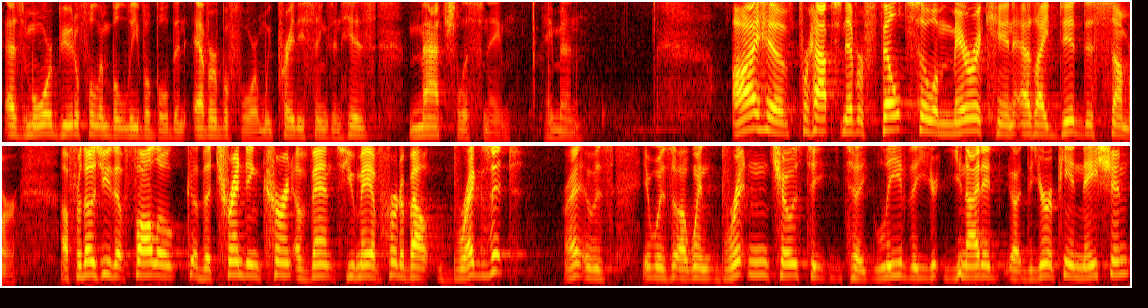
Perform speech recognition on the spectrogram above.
as more beautiful and believable than ever before. And we pray these things in his matchless name. Amen. I have perhaps never felt so American as I did this summer. Uh, for those of you that follow the trending current events, you may have heard about Brexit, right? It was, it was uh, when Britain chose to, to leave the United, uh, the European nation,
